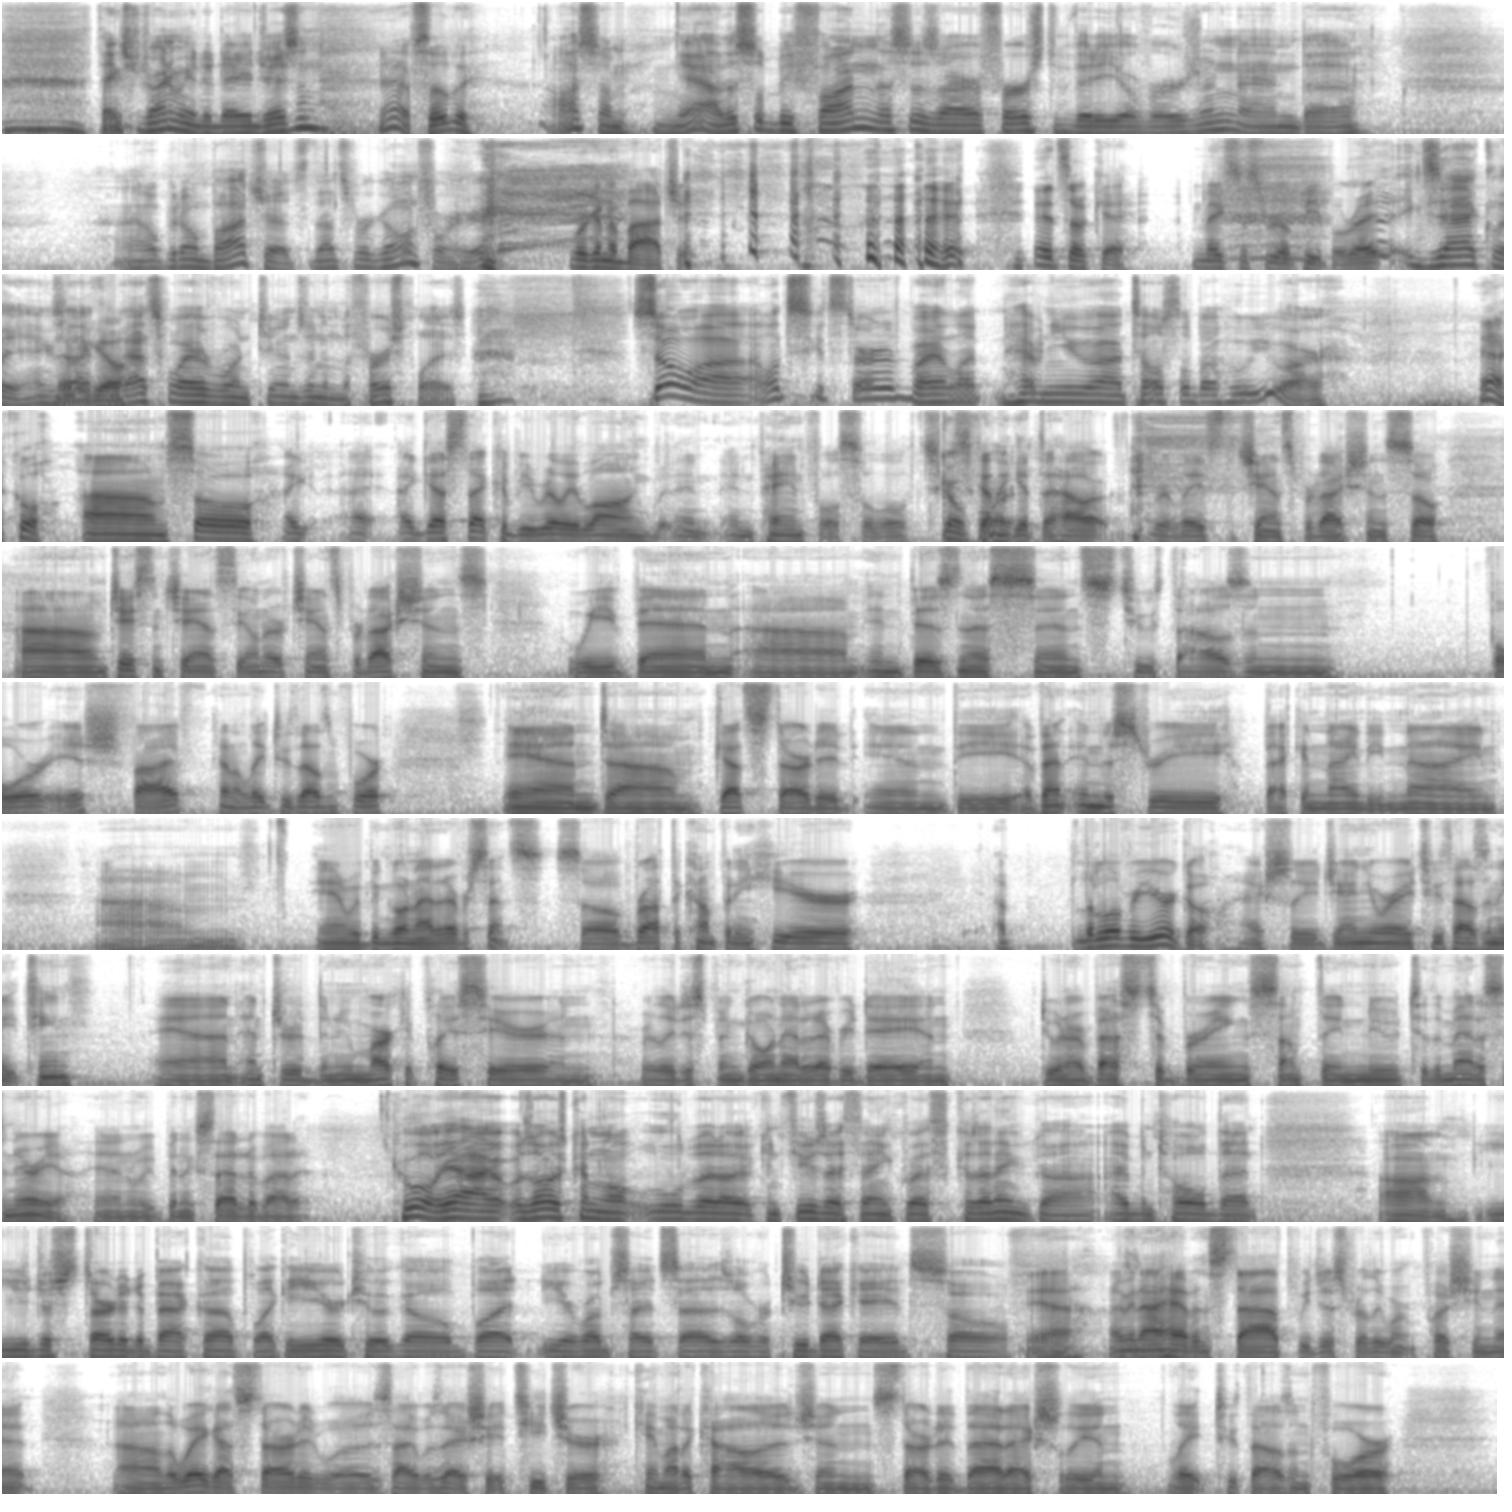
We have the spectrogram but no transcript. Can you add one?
Thanks for joining me today, Jason. Yeah, absolutely. Awesome. Yeah, this will be fun. This is our first video version, and uh, I hope we don't botch it. So that's what we're going for here. We're going to botch it. it's okay. It makes us real people, right? Exactly. Exactly. That's why everyone tunes in in the first place. So uh, let's get started by let, having you uh, tell us about who you are. Yeah, cool. Um, so I, I, I, guess that could be really long but and, and painful. So we'll just kind of get to how it relates to Chance Productions. So um, Jason Chance, the owner of Chance Productions, we've been um, in business since 2004 ish, five, kind of late 2004, and um, got started in the event industry back in '99, um, and we've been going at it ever since. So brought the company here a little over a year ago, actually January 2018, and entered the new marketplace here, and really just been going at it every day and doing our best to bring something new to the Madison area, and we've been excited about it. Cool. Yeah, I was always kind of a little bit uh, confused, I think, with because I think uh, I've been told that um, you just started to back up like a year or two ago, but your website says over two decades. So yeah, I mean, I haven't stopped. We just really weren't pushing it. Uh, the way I got started was I was actually a teacher, came out of college and started that actually in late 2004,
